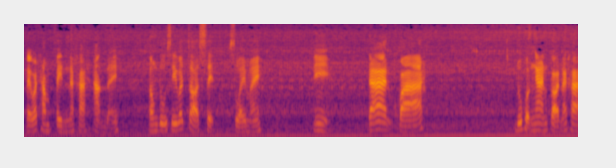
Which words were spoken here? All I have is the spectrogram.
แปลว่าทำเป็นนะคะอ่านไหนลองดูซิว่าจอดเสร็จสวยไหมนี่ ด้านขวา ดูผลงานก่อนนะคะ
